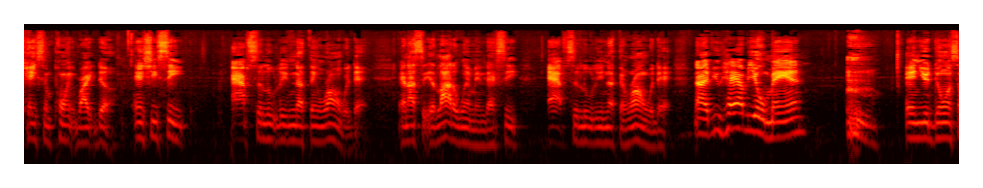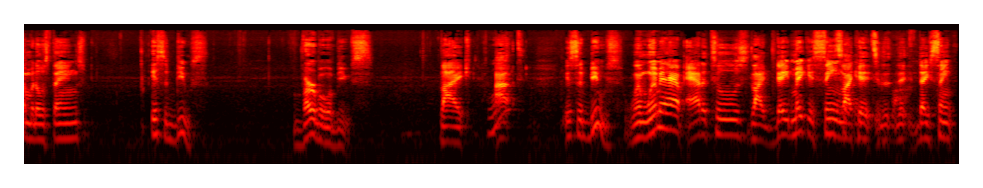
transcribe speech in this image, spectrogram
case in point right there. And she see absolutely nothing wrong with that. And I see a lot of women that see absolutely nothing wrong with that. Now, if you have your man and you're doing some of those things, it's abuse. Verbal abuse. Like I, What? It's abuse. When women have attitudes, like they make it seem It's like it, they, they think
